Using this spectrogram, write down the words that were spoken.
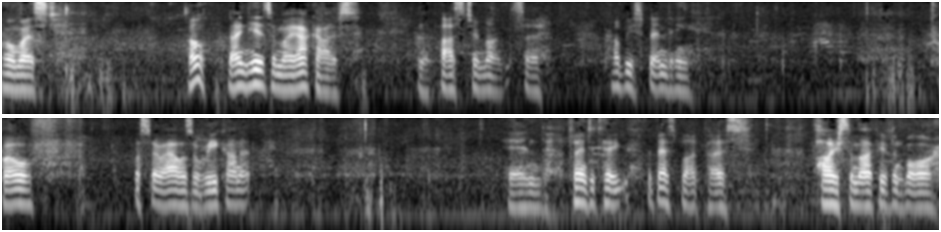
almost, oh, nine years of my archives in the past two months. So probably spending 12 or so hours a week on it. And I plan to take the best blog posts, polish them up even more,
